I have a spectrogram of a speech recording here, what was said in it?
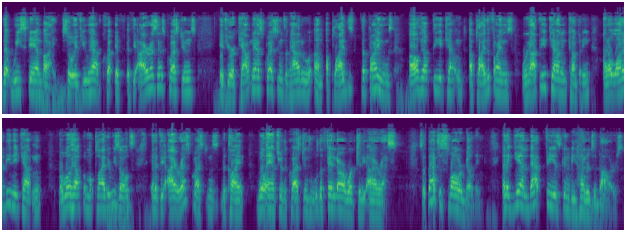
that we stand by. So if you have, if, if the IRS has questions, if your accountant has questions of how to um, apply the findings, I'll help the accountant apply the findings. We're not the accounting company. I don't want to be the accountant, but we'll help them apply the results. And if the IRS questions the client, we'll answer the questions. We'll defend our work to the IRS. So that's a smaller building. And again, that fee is going to be hundreds of dollars.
